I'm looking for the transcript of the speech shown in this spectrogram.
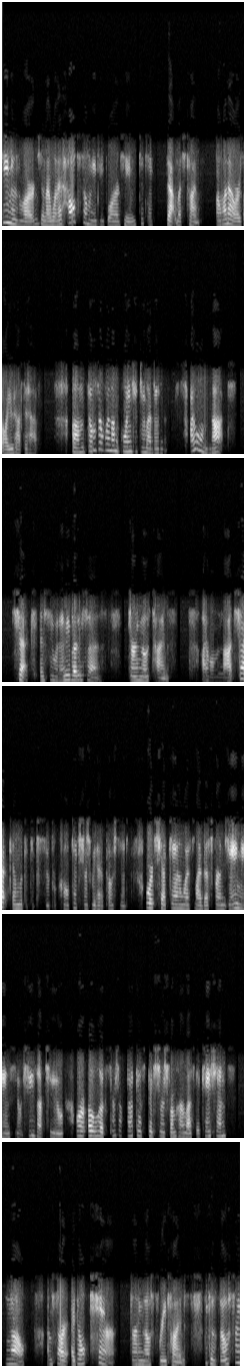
team is large and I want to help so many people on our team to take that much time. So one hour is all you have to have. Um, those are when I'm going to do my business. I will not check and see what anybody says during those times. I will not check and look at the super cool pictures we had posted, or check in with my best friend Jamie and see what she's up to, or oh look, there's Rebecca's pictures from her last vacation. No, I'm sorry, I don't care during those three times because those three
